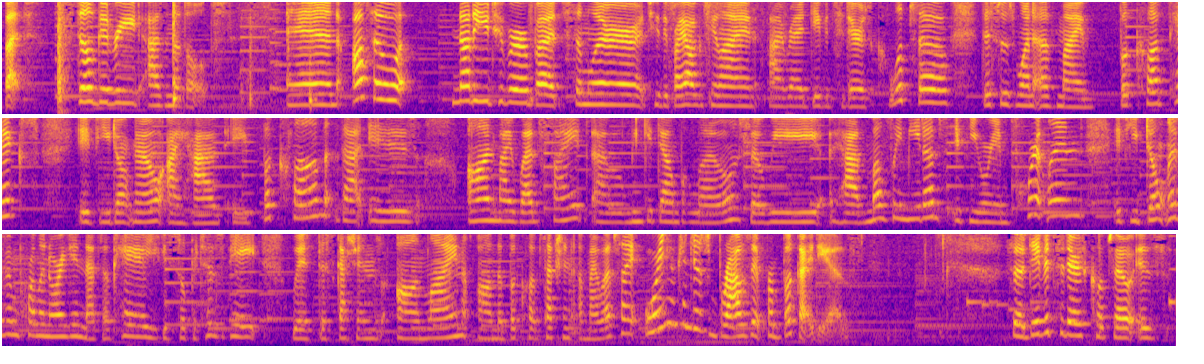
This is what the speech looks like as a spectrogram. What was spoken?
But still good read as an adult. And also not a YouTuber, but similar to the biography line, I read David Sedaris Calypso. This was one of my book club picks. If you don't know, I have a book club that is on my website. I will link it down below. So we have monthly meetups if you are in Portland. If you don't live in Portland, Oregon, that's okay. You can still participate with discussions online on the book club section of my website, or you can just browse it for book ideas. So David Sedaris Calypso is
